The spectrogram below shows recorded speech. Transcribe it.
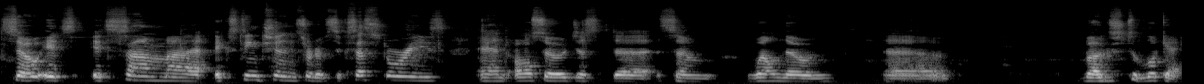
So it's it's some uh, extinction sort of success stories, and also just uh, some well-known uh, bugs to look at.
